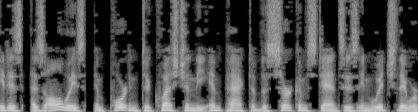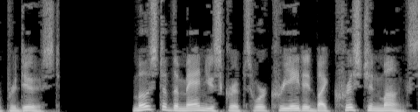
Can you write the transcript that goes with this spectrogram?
it is, as always, important to question the impact of the circumstances in which they were produced. Most of the manuscripts were created by Christian monks,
